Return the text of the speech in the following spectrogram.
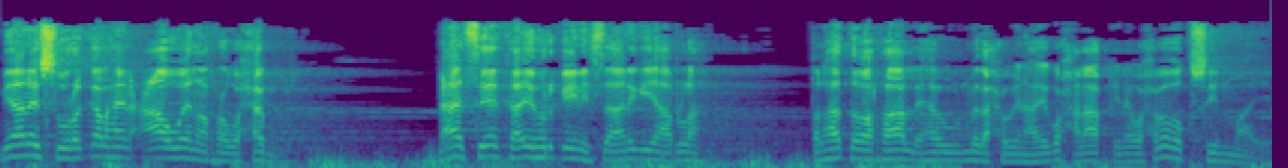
Miyaanay suuragal ahayn caawa inaan rawaxa buuri maxaad isaga kaayo horgaynaysaa aniga iyo hablaha. Bal haddaba raalli ha uul madaxweyne ha igu xanaaqine waxbaba ku siin maaye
